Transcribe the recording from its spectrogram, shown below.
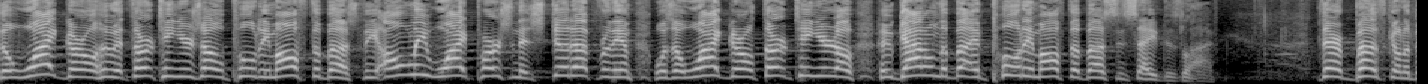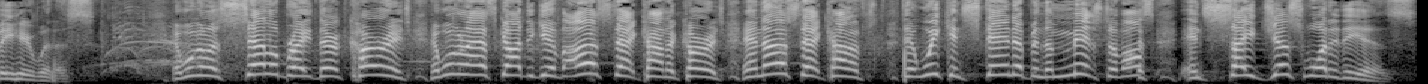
The white girl who at 13 years old pulled him off the bus, the only white person that stood up for them was a white girl, 13 years old, who got on the bus and pulled him off the bus and saved his life. They're both going to be here with us. And we're going to celebrate their courage. And we're going to ask God to give us that kind of courage and us that kind of, that we can stand up in the midst of all this and say just what it is.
